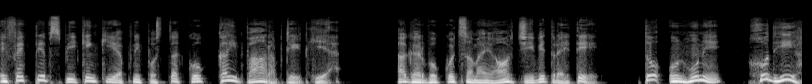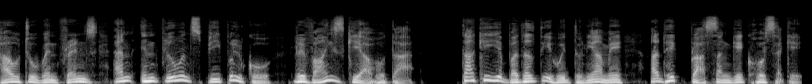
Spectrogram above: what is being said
इफ़ेक्टिव स्पीकिंग की अपनी पुस्तक को कई बार अपडेट किया। अगर वो कुछ समय और जीवित रहते तो उन्होंने खुद ही how to win friends and influence people को रिवाइज किया होता, ताकि ये बदलती हुई दुनिया में अधिक प्रासंगिक हो सके।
